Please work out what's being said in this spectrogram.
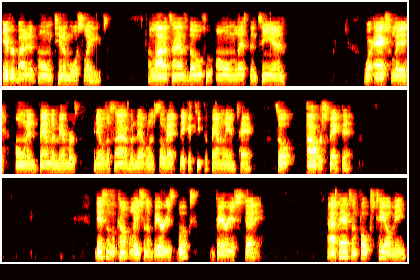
everybody that owned 10 or more slaves. A lot of times those who own less than 10 were actually owning family members and there was a sign of benevolence so that they could keep the family intact. So I'll respect that. This is a compilation of various books, various study. I've had some folks tell me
